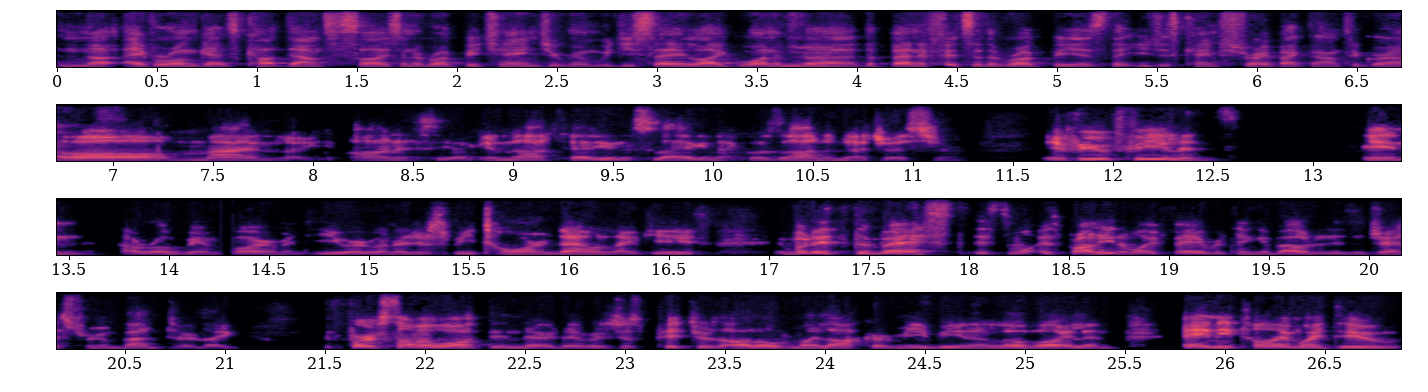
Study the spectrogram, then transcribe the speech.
Not everyone gets cut down to size in a rugby changing room. Would you say like one of the hmm. the benefits of the rugby is that you just came straight back down to ground? Oh man, like honestly, I cannot tell you the slagging that goes on in that dressing room. If you have feelings, in a rugby environment, you are going to just be torn down like it. But it's the best. It's it's probably my favorite thing about it is the dressing room banter. Like the first time I walked in there, there was just pictures all over my locker me being in Love Island. Anytime I do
